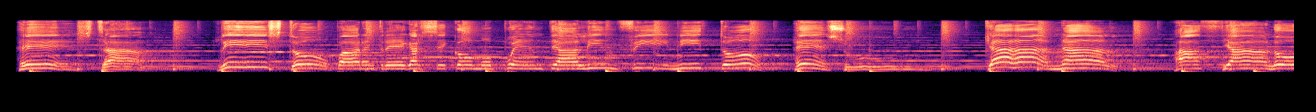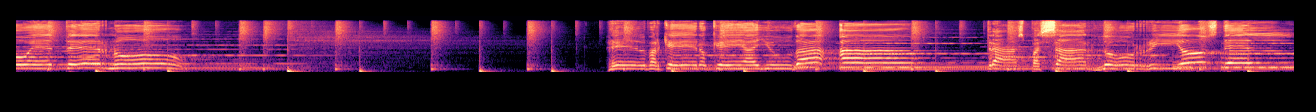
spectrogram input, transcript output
Está listo para entregarse como puente al infinito. Es un canal hacia lo eterno. El barquero que ayuda a traspasar los ríos del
